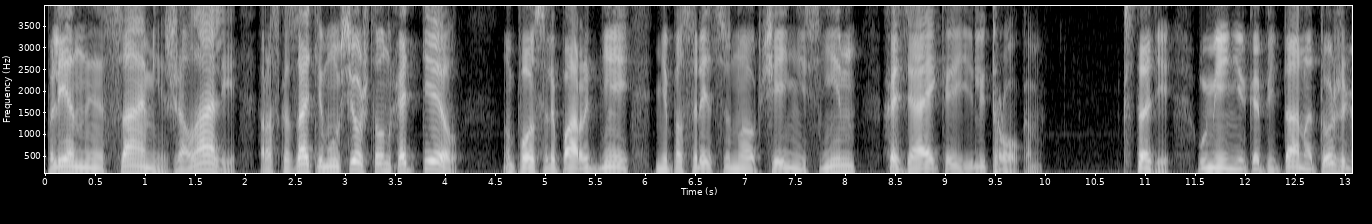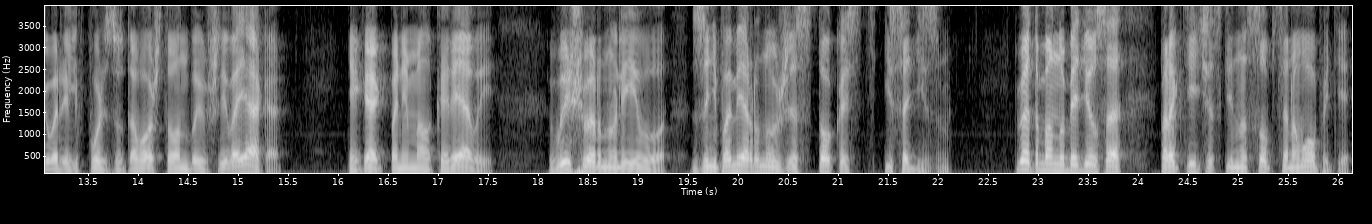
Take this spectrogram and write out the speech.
Пленные сами желали рассказать ему все, что он хотел. Ну, после пары дней непосредственного общения с ним, хозяйкой или троком. Кстати, умения капитана тоже говорили в пользу того, что он бывший вояка. И, как понимал Корявый, вышвырнули его за непомерную жестокость и садизм. В этом он убедился практически на собственном опыте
